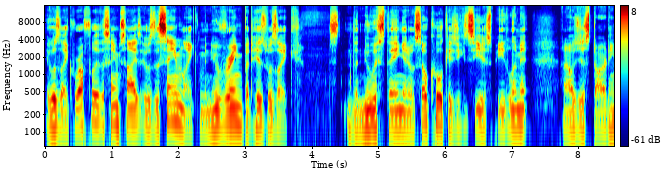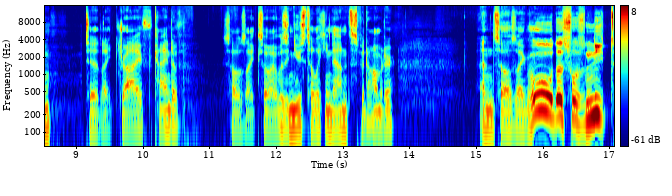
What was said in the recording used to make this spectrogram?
it was like roughly the same size. It was the same like maneuvering, but his was like the newest thing, and it was so cool because you could see your speed limit, and I was just starting to like drive kind of. So I was like, so I wasn't used to looking down at the speedometer. And so I was like, oh, this was neat.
